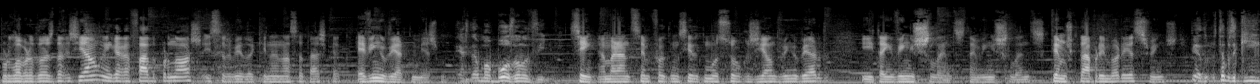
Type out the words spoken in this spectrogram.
por labradores da região, engarrafado por nós e servido aqui na nossa tasca. É vinho verde mesmo. Esta é uma boa zona de vinho. Sim, Amarante sempre foi conhecido como uma sub-região de vinho verde e tem vinhos excelentes, tem vinhos excelentes. Temos que dar primor a esses vinhos. Pedro, estamos aqui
